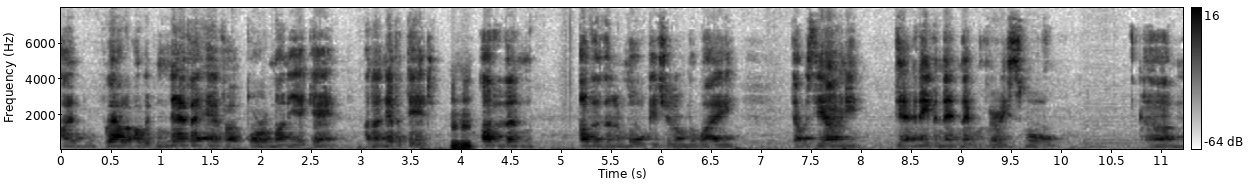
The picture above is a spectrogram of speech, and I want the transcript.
I vowed I would never ever borrow money again, and I never did. Mm-hmm. Other than other than a mortgage along the way, that was the only debt, and even then they were very small. Um,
